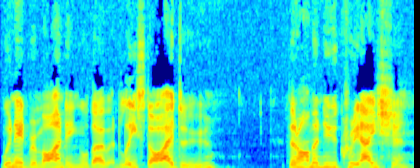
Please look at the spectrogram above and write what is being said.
we need reminding, although at least I do, that I'm a new creation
